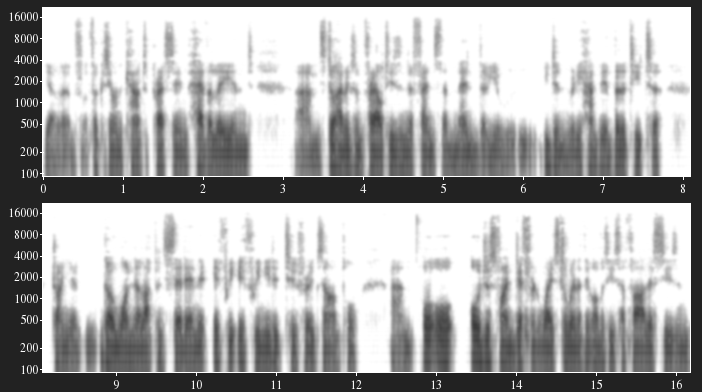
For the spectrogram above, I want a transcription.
you know, f- focusing on counter-pressing heavily and um, still having some frailties in defence that meant that you you didn't really have the ability to try and you know, go one 0 up and sit in if we if we needed to, for example, um, or, or or just find different ways to win. I think obviously so far this season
